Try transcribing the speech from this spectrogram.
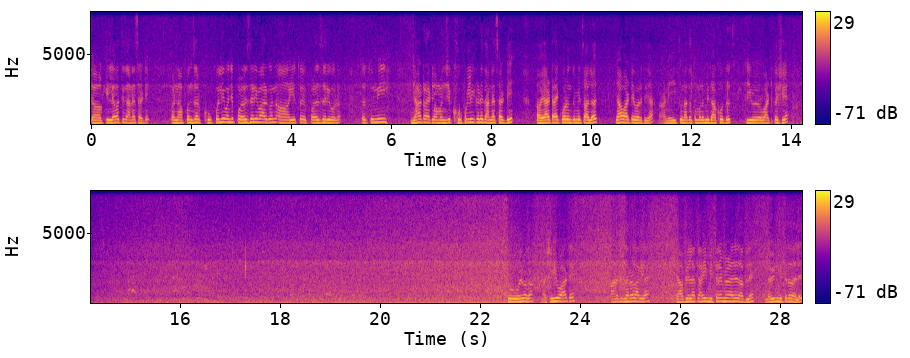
त- किल्ल्यावरती जाण्यासाठी. पण आपण जर खोपोली म्हणजे पळसधरी मार्गून येतो आहे पळसधरीवरून तर तुम्ही ह्या ट्रॅकला म्हणजे खोपोलीकडे जाण्यासाठी या ट्रॅकवरून तुम्ही चालत या वाटेवरती या. आणि इथून आता तुम्हाला मी दाखवतोच की वाट कशी आहे. सो हे बघा अशी ही वाट आहे. पाण्याचा झरा लागला आहे ते आपल्याला काही मित्र मिळालेत आपले. नवीन मित्र झालेत.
